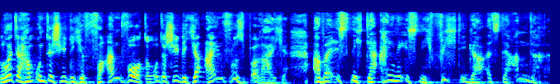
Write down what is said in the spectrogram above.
Leute haben unterschiedliche Verantwortung, unterschiedliche Einflussbereiche, aber ist nicht der eine ist nicht wichtiger als der andere.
